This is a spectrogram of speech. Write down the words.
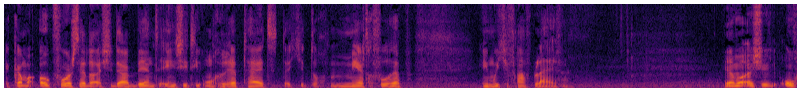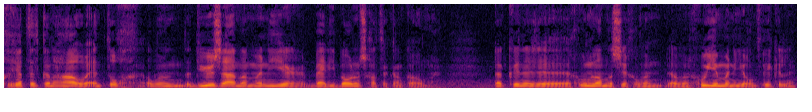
Ik kan me ook voorstellen als je daar bent en je ziet die ongereptheid... dat je toch meer het gevoel hebt, hier moet je vanaf blijven. Ja, maar als je ongereptheid kan houden en toch op een duurzame manier bij die bodemschatten kan komen... dan kunnen de Groenlanders zich op een, op een goede manier ontwikkelen.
